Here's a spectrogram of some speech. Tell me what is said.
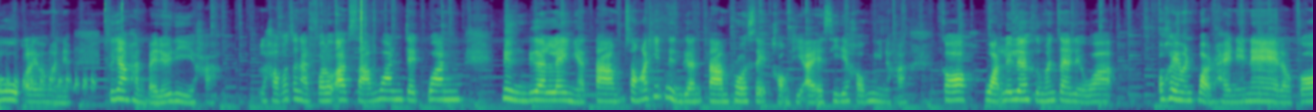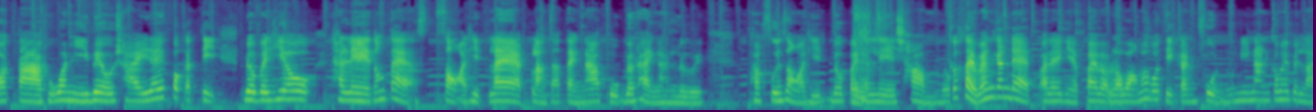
ลูกอะไรประมาณเนี้ยทุกอย่างผ่านไปด้วยดีค่ะ แล้วเขาก็จะนัด follow up 3 วัน 7 วัน 1 เดือนอะไรอย่างเงี้ยตาม 2 อาทิตย์ 1 เดือนตาม process ของ TISC ที่เขามีนะคะ ก็วัดเรื่อยๆ คือมั่นใจเลยว่า โอเคมันปลอดภัยแน่ๆ แล้วก็ตาทุกวันนี้เบลใช้ได้ปกติ เบลไปเที่ยวทะเลตั้งแต่ 2 อาทิตย์แรก หลังจากแต่งหน้าปุ๊บเบลถ่ายงานเลย พักฟื้นสองอาทิตย์เบลไปทะเลฉ่ำก็ใส่แว่นกันแดดอะไรเงี้ยไปแบบระวังมากปกติกันฝุ่นนู่นนี่นั่นก็ไม่เป็นไร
